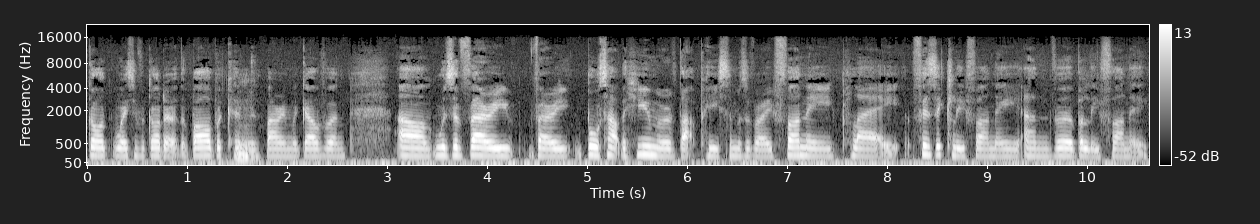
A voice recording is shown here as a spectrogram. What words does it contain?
God Waiting for Godot at the Barbican mm. with Barry McGovern um, was a very, very brought out the humour of that piece and was a very funny play, physically funny and verbally funny.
